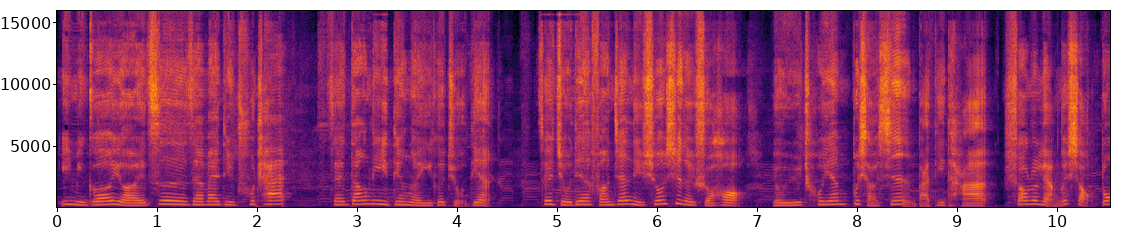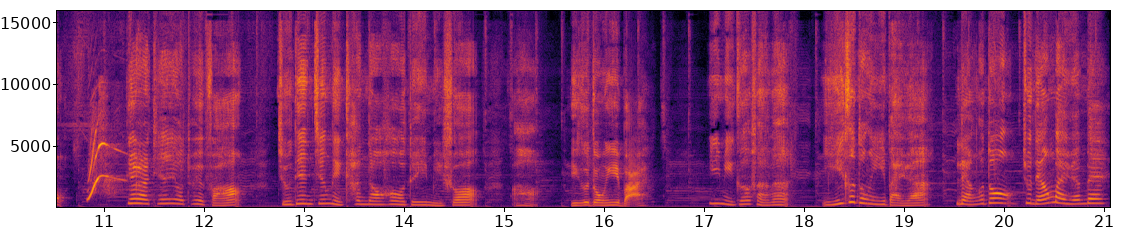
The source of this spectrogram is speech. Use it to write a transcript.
一米哥有一次在外地出差，在当地订了一个酒店，在酒店房间里休息的时候，由于抽烟不小心把地毯烧了两个小洞。第二天要退房，酒店经理看到后对一米说：“啊，一个洞一百。”一米哥反问：“一个洞一百元，两个洞就两百元呗？”“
